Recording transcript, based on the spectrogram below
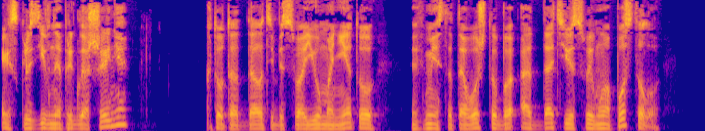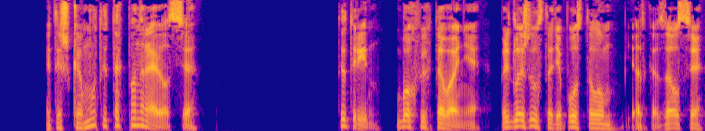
«Эксклюзивное приглашение? Кто-то отдал тебе свою монету вместо того, чтобы отдать ее своему апостолу? Это ж кому ты так понравился?» Тетрин, бог фехтования, предложил стать апостолом, я отказался.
